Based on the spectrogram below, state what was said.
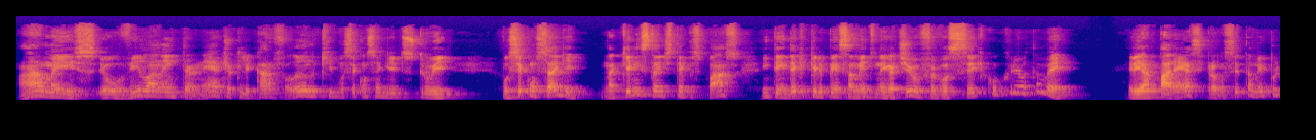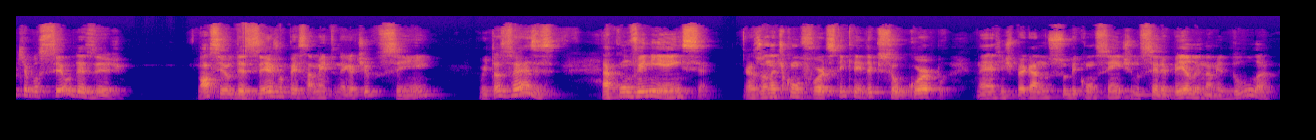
Ah, mas eu ouvi lá na internet aquele cara falando que você consegue destruir. Você consegue, naquele instante de tempo e espaço, entender que aquele pensamento negativo foi você que criou também. Ele aparece para você também porque você o deseja. Nossa, eu desejo um pensamento negativo? Sim, muitas vezes. É a conveniência, é a zona de conforto. Você tem que entender que o seu corpo, né, a gente pegar no subconsciente, no cerebelo e na medula,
